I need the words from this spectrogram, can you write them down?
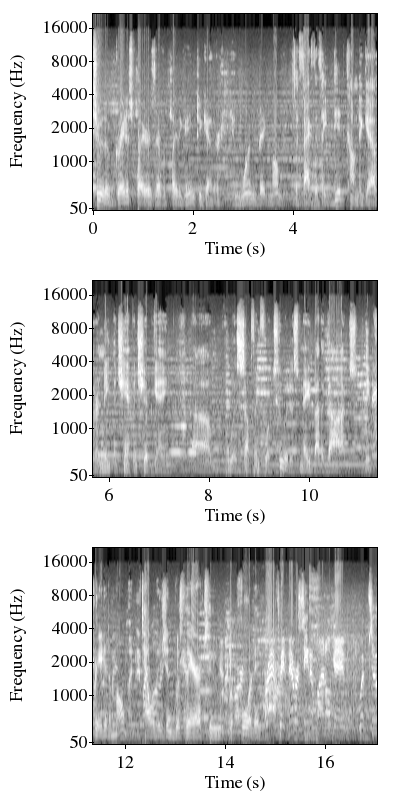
two of the greatest players to ever play the game together in one big moment. The fact that they did come together and meet in the championship game um, was something fortuitous made by the gods. It created a moment. Television was there to record it. Perhaps we've never seen a final game with two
